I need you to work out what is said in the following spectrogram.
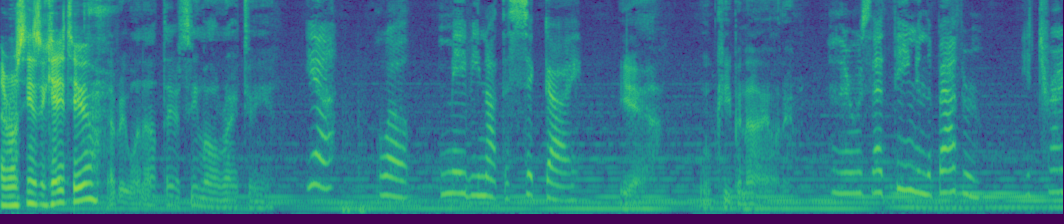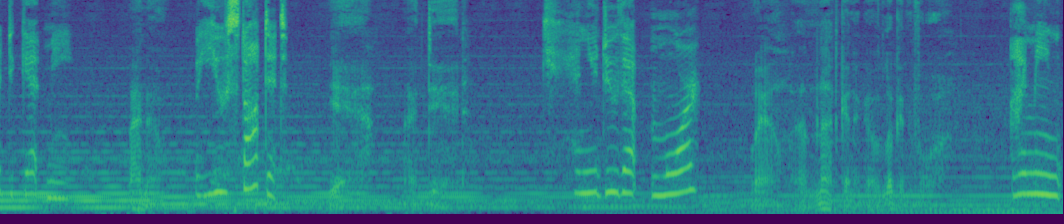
Everyone seems okay to you? Everyone out there seem all right to you? Yeah. Well, maybe not the sick guy. Yeah, we'll keep an eye on him. There was that thing in the bathroom. It tried to get me, I know. but you stopped it. Yeah, I did. Can you do that more? Well, I'm not gonna go looking for him. I mean,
